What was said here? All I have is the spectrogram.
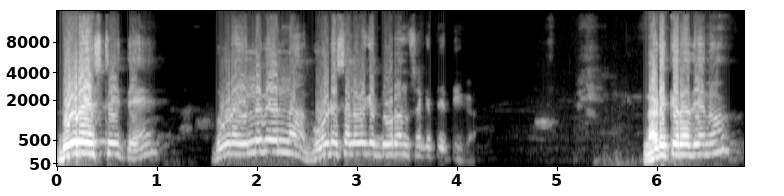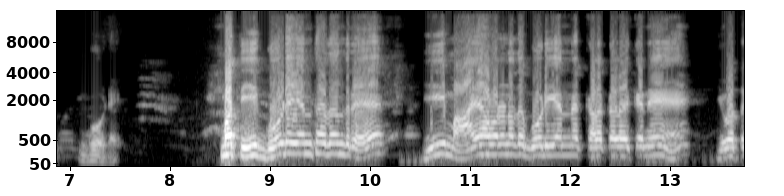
ದೂರ ಎಷ್ಟೈತೆ? ದೂರ ಇಲ್ಲವೇ ಇಲ್ಲ. ಗೋಡೆ ಸಲುವಾಗಿ ದೂರ ಅನ್ಸಕತೈತಿ ಈಗ. ನಡಕಿರೋದೇನು? ಗೋಡೆ. ಮತ್ ಈ ಗೋಡೆ ಎಂತದಂದ್ರೆ ಈ ಮಾಯಾವರಣದ ಗೋಡೆಯನ್ನ ಕಳಕಳಕೇನೆ ಇವತ್ತು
